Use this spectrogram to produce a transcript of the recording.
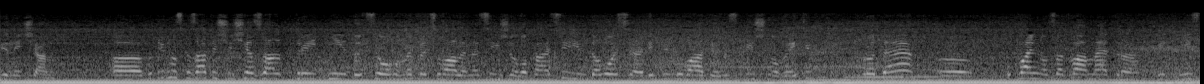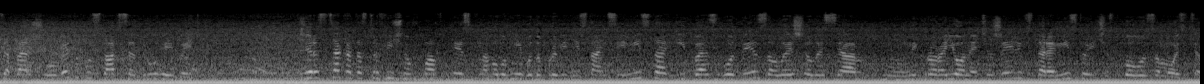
вінничан. Потрібно сказати, що ще за три дні до цього ми працювали на цій же локації і вдалося ліквідувати успішно витік. Проте е, буквально за два метри від місця першого витоку стався другий витік. Через це катастрофічно впав тиск на головній водопровідній станції міста і без води залишилися мікрорайони Тяжилів, Старе місто і частково Замостя.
